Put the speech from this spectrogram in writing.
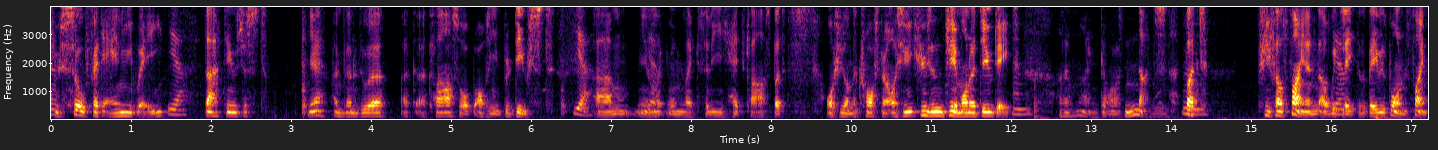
she was so fit anyway Yes. that it was just, yeah, I'm going to do a, a, a class or obviously reduced, Yeah. um, you know, Yeah. like like silly head class, but or she's on the cross trainer, or she, she was in the gym on a due date. Mm. And I'm my God, that's nuts. But she felt fine, and a week Yeah. later the baby was born, fine.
